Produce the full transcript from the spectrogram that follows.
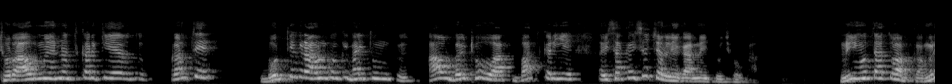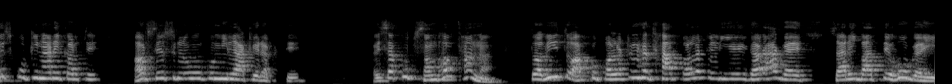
थोड़ा और मेहनत करके करते। बोलते राहुल को कि, भाई, तुम आओ, बैठो, आप बात करिए, ऐसा कैसे चलेगा, नहीं कुछ होगा? नहीं होता तो आप कांग्रेस को किनारे करते और शेष लोगों को मिला के रखते। ऐसा कुछ संभव था ना? तो अभी तो आपको पलटना था पलट लिए इधर आ गए सारी बातें हो गई।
